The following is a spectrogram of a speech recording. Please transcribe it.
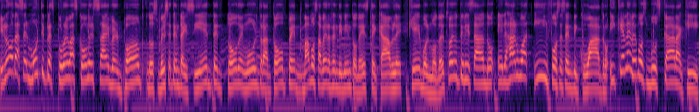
Y luego de hacer múltiples pruebas con el Cyberpunk 2077, todo en ultra tope, vamos a ver el rendimiento de este cable Cable Mod. Estoy utilizando el hardware Info 64. ¿Y qué debemos buscar aquí?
